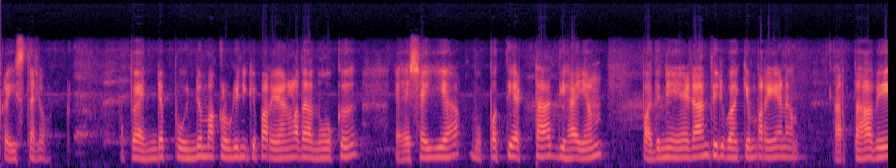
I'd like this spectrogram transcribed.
പ്രൈസ്തലോ അപ്പോൾ എന്റെ പൊന്നു മക്കളോട് എനിക്ക് പറയാനുള്ളതാ നോക്ക് ഏശയ്യ മുപ്പത്തി എട്ടാം അധ്യായം പതിനേഴാം തിരുവാക്യം പറയണം. കർത്താവേ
